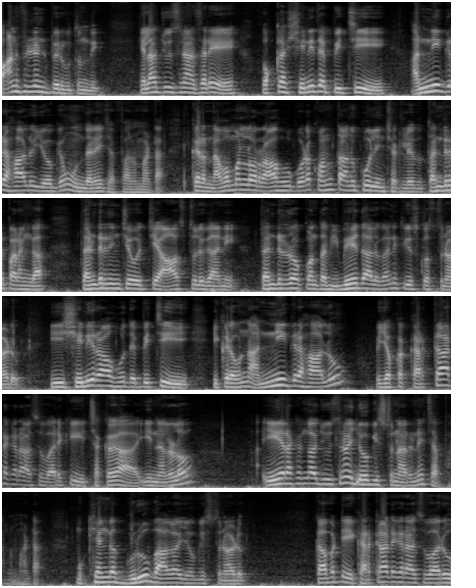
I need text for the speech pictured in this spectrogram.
కాన్ఫిడెంట్ పెరుగుతుంది. ఎలా చూసినా సరే ఒక్క శని తప్పించి అన్ని గ్రహాలు యోగ్యం ఉందనే చెప్పాలన్నమాట. ఇక్కడ నవమంలో రాహు కూడా కొంత అనుకూలించట్లేదు. తండ్రి పరంగా తండ్రి నుంచి వచ్చే ఆస్తులు కానీ తండ్రిలో కొంత విభేదాలు కానీ తీసుకొస్తున్నాడు. ఈ శని రాహు తప్పించి ఇక్కడ ఉన్న అన్ని గ్రహాలు ఈ యొక్క కర్కాటక రాశి వారికి చక్కగా ఈ నెలలో ఏ రకంగా చూసినా యోగిస్తున్నారనే చెప్పాలన్నమాట. ముఖ్యంగా గురువు బాగా యోగిస్తున్నాడు. కాబట్టి కర్కాటక రాశి వారు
